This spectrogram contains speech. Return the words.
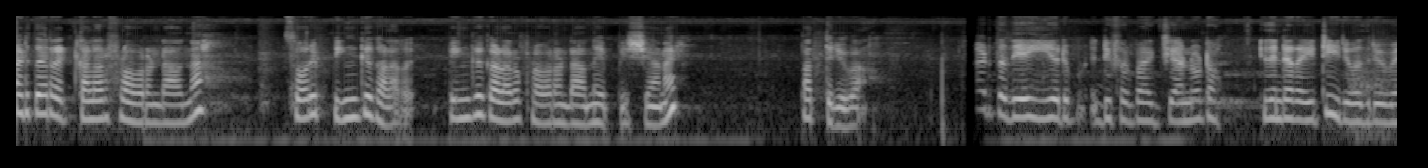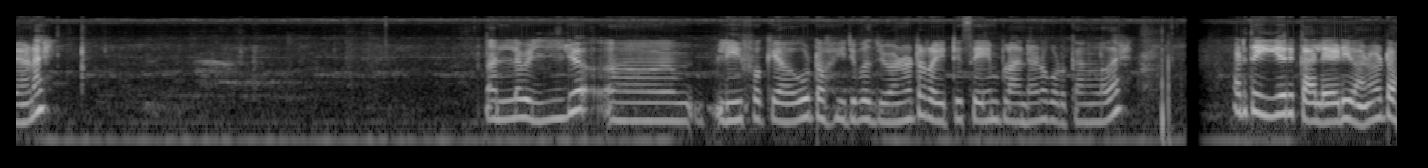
അടുത്ത റെഡ് കളർ ഫ്ലവർ ഉണ്ടാകുന്ന sorry pink colour pink colour flower ഉണ്ടാകുന്ന എപ്പിഷ്യയാണേ പത്ത് രൂപ. അടുത്തത് ഈ ഒരു ഡിഫർ ബാഗ്ജിയാണ് കേട്ടോ. ഇതിന്റെ റേറ്റ് ഇരുപത് രൂപയാണേ. നല്ല വലിയ ലീഫൊക്കെ ആകും കേട്ടോ. ഇരുപത് രൂപയാണ് കേട്ടോ റേറ്റ് സെയിം പ്ലാന്റാണ് കൊടുക്കാനുള്ളത്. അടുത്ത ഈ ഒരു കലേഡിയാണ് കേട്ടോ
